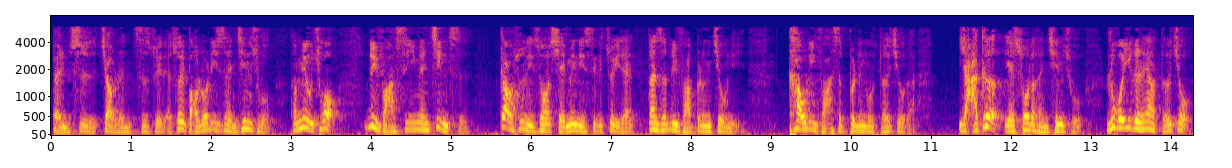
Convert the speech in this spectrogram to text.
本是叫人知罪的。”所以保罗的意思很清楚，他没有错。律法是一面镜子，告诉你说，写明你是个罪人，但是律法不能救你，靠律法是不能够得救的。雅各也说得很清楚，如果一个人要得救，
